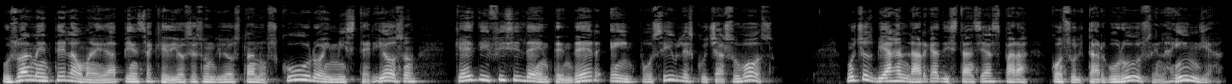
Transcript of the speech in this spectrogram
Usualmente la humanidad piensa que Dios es un Dios tan oscuro y misterioso que es difícil de entender e imposible escuchar su voz. Muchos viajan largas distancias para consultar gurús en la India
